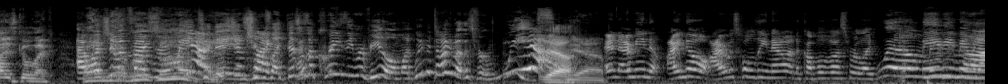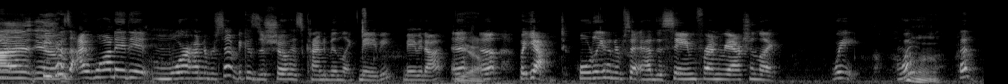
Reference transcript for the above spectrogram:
eyes go like. I watched it with my never saw roommate it." Yeah, today, he's and just she was like- like, "This is a crazy reveal." I'm like, "We've been talking about this for weeks." Yeah. Yeah. And I mean, I know I was holding out, and a couple of us were like, well, maybe, Maybe maybe, not. not, yeah. Because I wanted it more 100% because the show has kind of been like, maybe, maybe not. Eh, Yeah. eh. But yeah, totally 100% had the same friend reaction, like, wait, what? Huh. That, I we're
